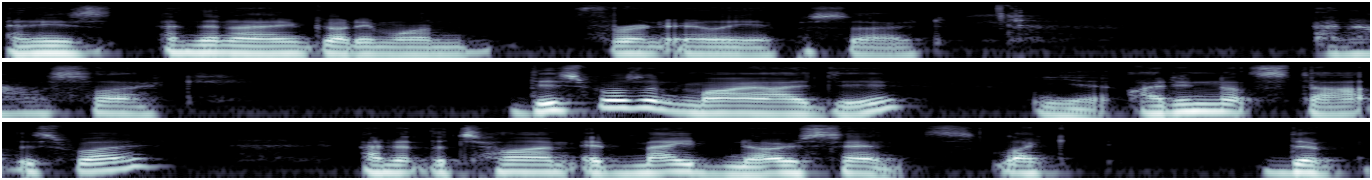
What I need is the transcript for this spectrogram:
And he's, and then I got him on for an early episode. And I was like, this wasn't my idea. Yeah. I did not start this way. And at the time, it made no sense. Like the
